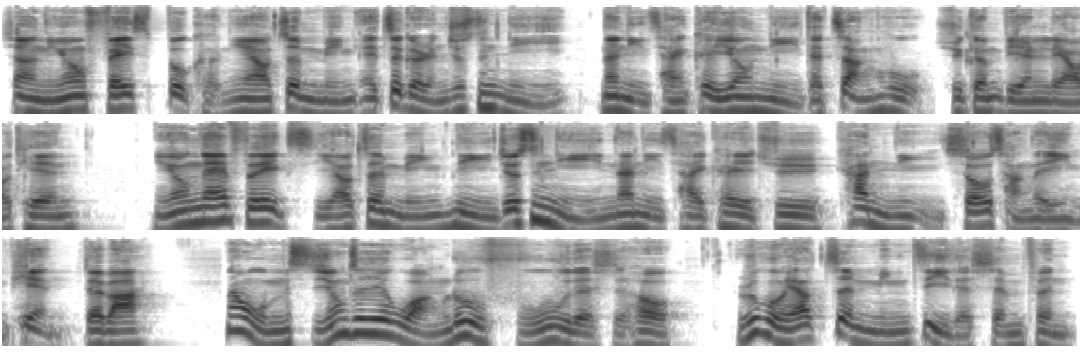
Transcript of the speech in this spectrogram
像你用 Facebook，你也要证明，诶，这个人就是你，那你才可以用你的账户去跟别人聊天。你用 Netflix 也要证明你就是你，那你才可以去看你收藏的影片，对吧？那我们使用这些网络服务的时候，如果要证明自己的身份，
